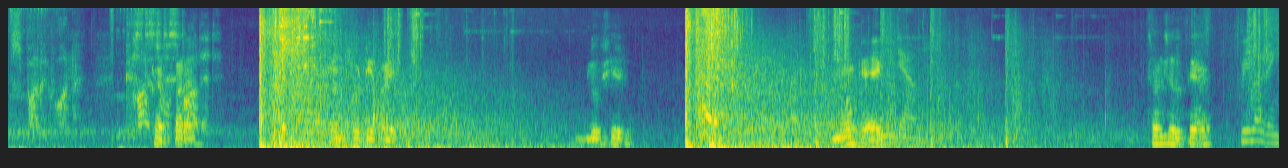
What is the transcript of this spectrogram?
Spotted one. Hostile Hostile spotted. spotted. 145 ब्लू शील्ड नो क्या Enemy down. चल चलते हैं Reloading.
